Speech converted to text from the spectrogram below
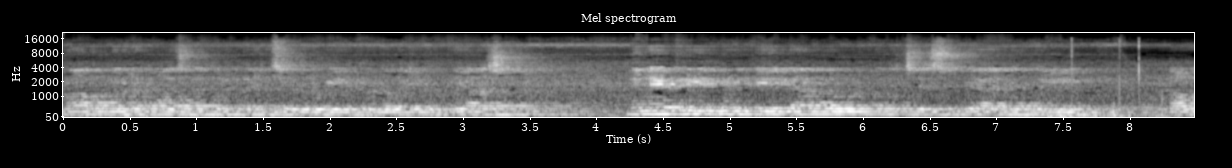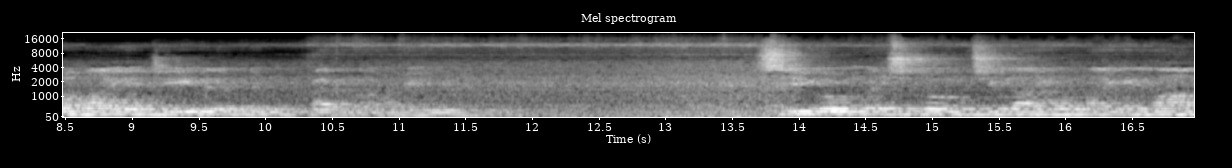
പാപങ്ങളുടെ മോചനത്തിൽ ധരിച്ചുകൊള്ളുകയുള്ള വലിയ പ്രത്യാശ നിന്നെ പ്രീതിപ്പെടുത്തി എല്ലാവരോടും ഒന്നിച്ച് സുഖരാജ്യത്തിൽ നവമായ ജീവിതത്തിനും കാരണമാകുകയും ശ്രീകവും പരിശുദ്ധവും ശിവനായകവുമായ ഗണിനാമത്തിൽ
